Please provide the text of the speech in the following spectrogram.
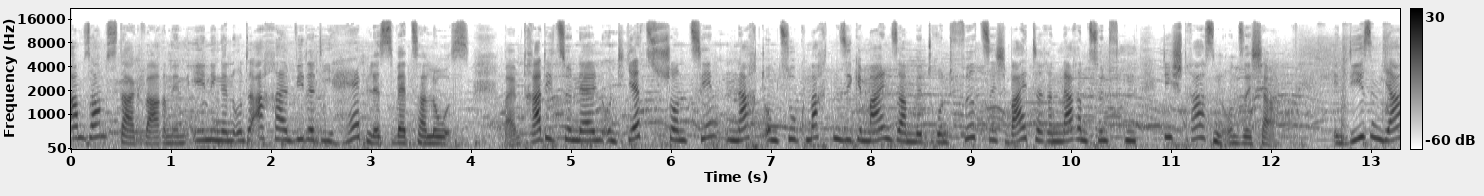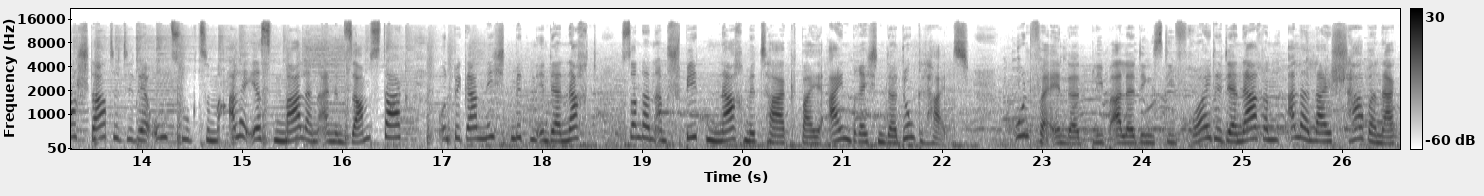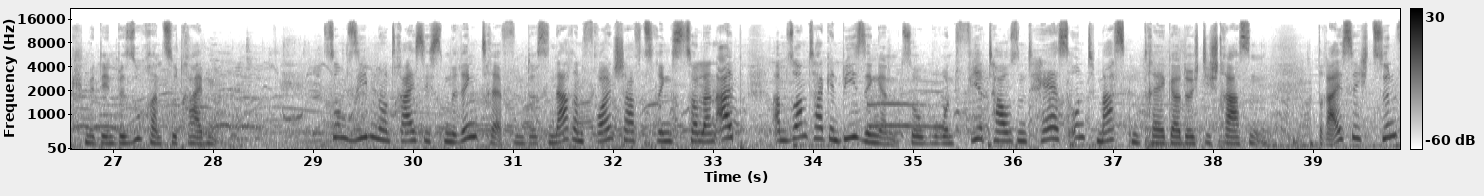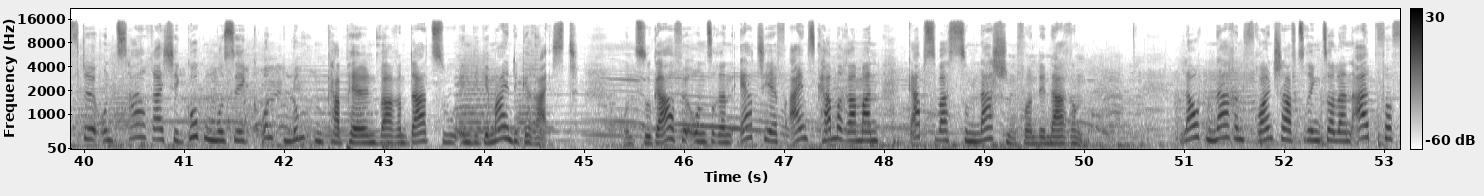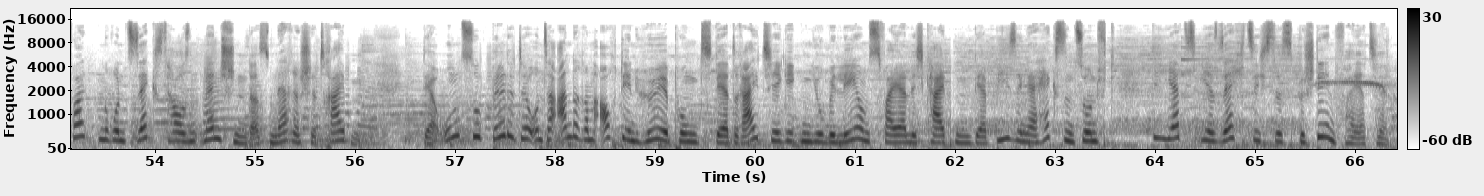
Am Samstag waren in Eningen und Achalm wieder die Häbleswetzer los. Beim traditionellen und jetzt schon zehnten Nachtumzug machten sie gemeinsam mit rund 40 weiteren Narrenzünften die Straßen unsicher. In diesem Jahr startete der Umzug zum allerersten Mal an einem Samstag und begann nicht mitten in der Nacht, sondern am späten Nachmittag bei einbrechender Dunkelheit. Unverändert blieb allerdings die Freude der Narren, allerlei Schabernack mit den Besuchern zu treiben. Zum 37. Ringtreffen des Narrenfreundschaftsrings Zollernalb am Sonntag in Biesingen zogen rund 4000 Häs- und Maskenträger durch die Straßen. 30 Zünfte und zahlreiche Guggenmusik und Lumpenkapellen waren dazu in die Gemeinde gereist. Und sogar für unseren RTF1-Kameramann gab's was zum Naschen von den Narren. Laut Narrenfreundschaftsring Zollernalb verfolgten rund 6000 Menschen das närrische Treiben. Der Umzug bildete unter anderem auch den Höhepunkt der dreitägigen Jubiläumsfeierlichkeiten der Biesinger Hexenzunft, die jetzt ihr 60. Bestehen feierte.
